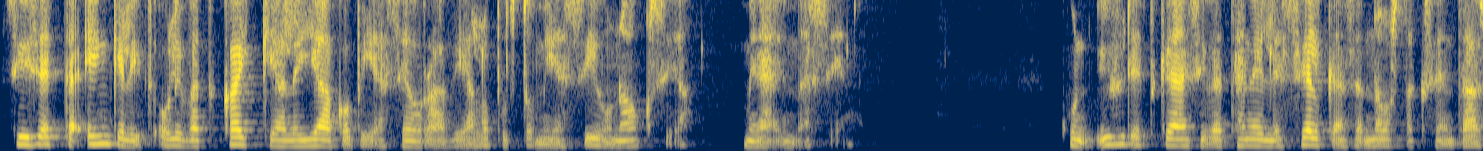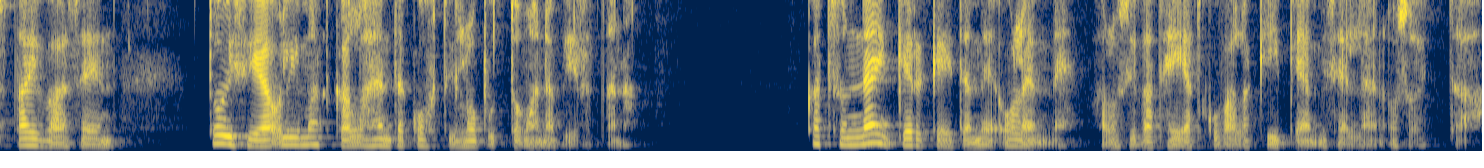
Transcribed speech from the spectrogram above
Siis että enkelit olivat kaikkialle Jaakobia seuraavia loputtomia siunauksia, minä ymmärsin. Kun yhdet käänsivät hänelle selkänsä noustakseen taas taivaaseen, toisia oli matkalla häntä kohti loputtomana virtana. Katson näin kerkeitä me olemme, halusivat he jatkuvalla kiipeämisellään osoittaa.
